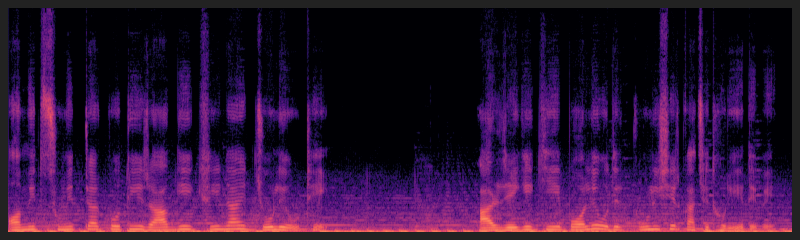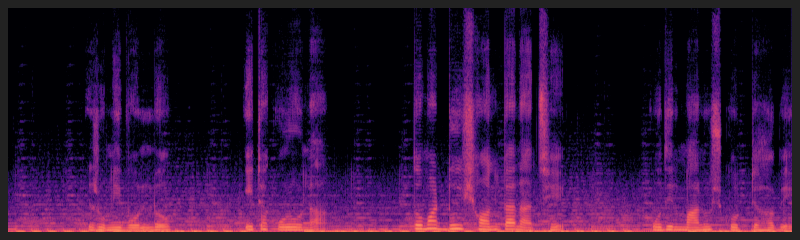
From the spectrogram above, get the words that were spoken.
অমিত সুমিত্রার প্রতি রাগে ঘৃণায় জ্বলে ওঠে আর রেগে গিয়ে বলে ওদের পুলিশের কাছে ধরিয়ে দেবে। রুমি বলল, এটা করো না। তোমার দুই সন্তান আছে। ওদের মানুষ করতে হবে।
